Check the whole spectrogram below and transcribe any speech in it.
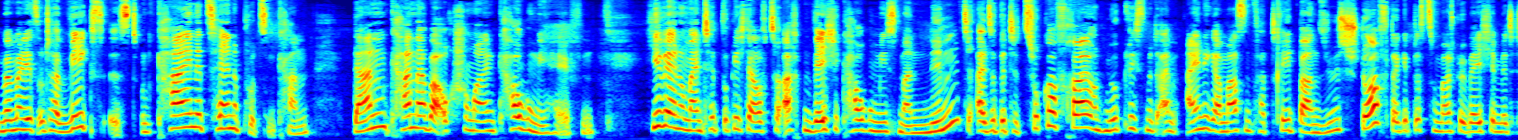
Und wenn man jetzt unterwegs ist und keine Zähne putzen kann, dann kann aber auch schon mal ein Kaugummi helfen. Hier wäre nur mein Tipp, wirklich darauf zu achten, welche Kaugummis man nimmt. Also bitte zuckerfrei und möglichst mit einem einigermaßen vertretbaren Süßstoff. Da gibt es zum Beispiel welche mit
